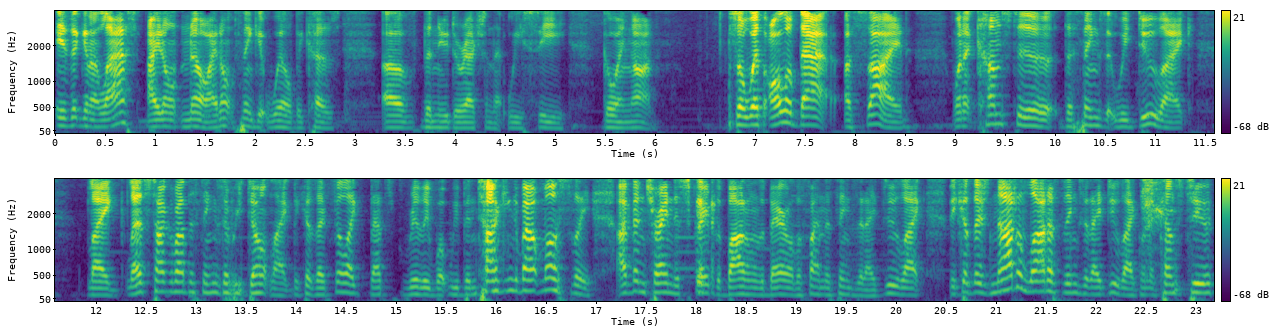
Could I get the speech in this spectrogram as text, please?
Is it going to last? I don't know. I don't think it will because of the new direction that we see going on. So with all of that aside, when it comes to the things that we do like, like let's talk about the things that we don't like because I feel like that's really what we've been talking about mostly. I've been trying to scrape the bottom of the barrel to find the things that I do like because there's not a lot of things that I do like when it comes to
